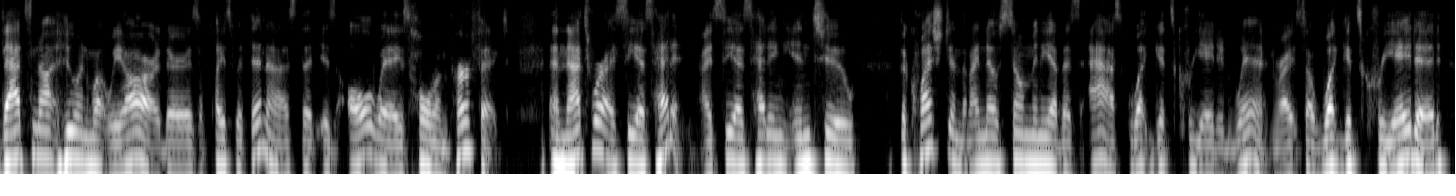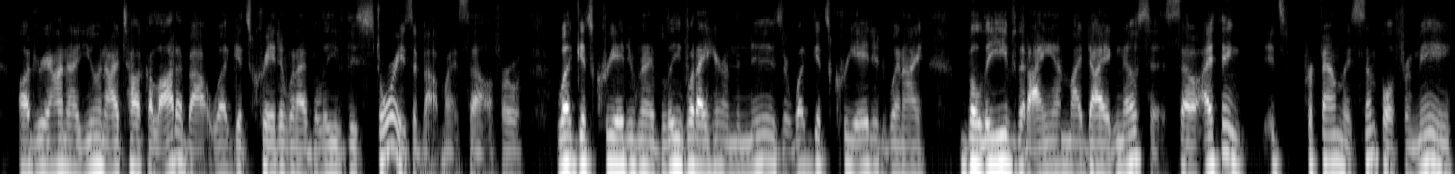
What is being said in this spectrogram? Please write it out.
that's not who and what we are. There is a place within us that is always whole and perfect. And that's where I see us heading. I see us heading into the question that I know so many of us ask what gets created when, right? So, what gets created, Adriana, you and I talk a lot about what gets created when I believe these stories about myself, or what gets created when I believe what I hear in the news, or what gets created when I believe that I am my diagnosis. So, I think it's profoundly simple for me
